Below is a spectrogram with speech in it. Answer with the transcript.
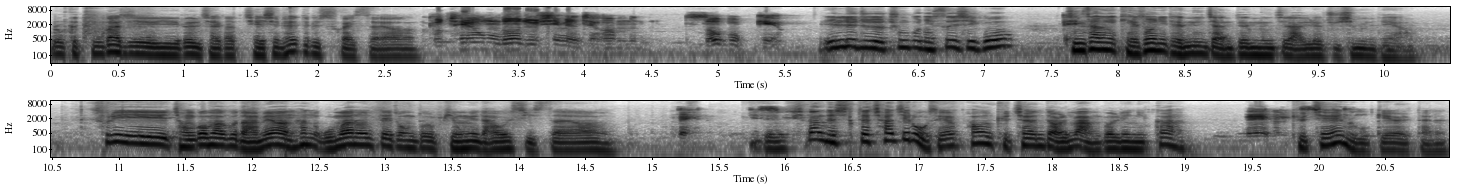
이렇게 두 가지를 제가 제시를 해드릴 수가 있어요. 교체용 넣어주시면 제가 한번 써볼게요 1, 2주 충분히 쓰시고 진상이 개선이 됐는지 안 됐는지 알려주시면 돼요. 수리 점검하고 나면 한 5만 원대 정도 비용이 나올 수 있어요. 네 이제. 시간 되실 때 찾으러 오세요. 파워 교체하는데 얼마 안 걸리니까 네 알겠습니다. 교체해 놓을게요, 일단은.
